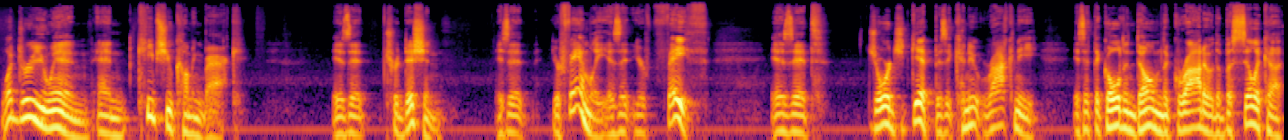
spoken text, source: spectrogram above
What drew you in and keeps you coming back? Is it tradition? Is it your family? Is it your faith? Is it George Gipp? Is it Knute Rockne? Is it the Golden Dome, the Grotto, the Basilica,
